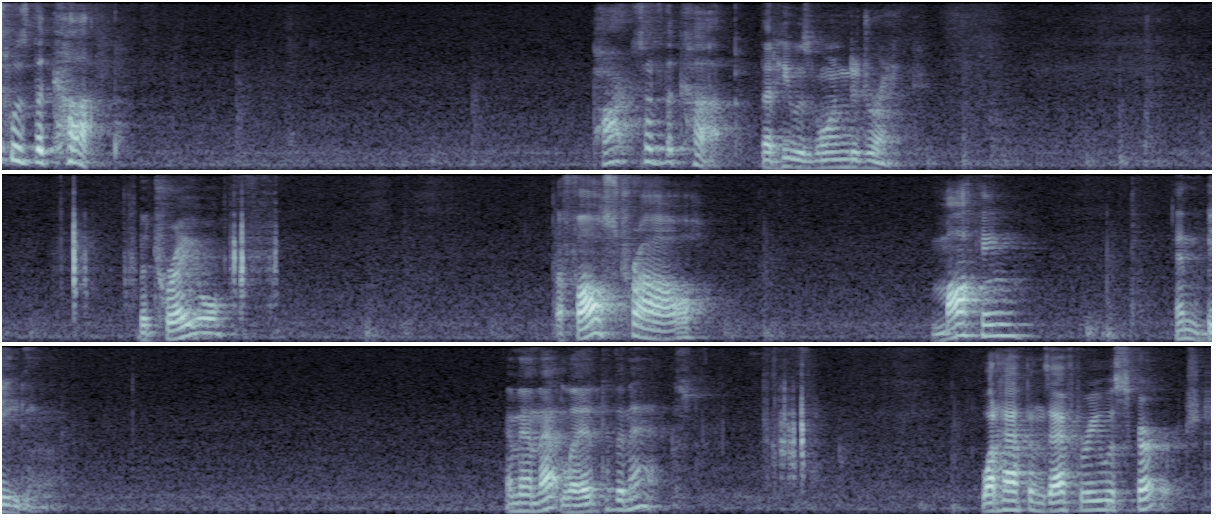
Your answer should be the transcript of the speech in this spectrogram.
This was the cup. Parts of the cup that he was going to drink betrayal, a false trial, mocking, and beating. And then that led to the next. What happens after he was scourged?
